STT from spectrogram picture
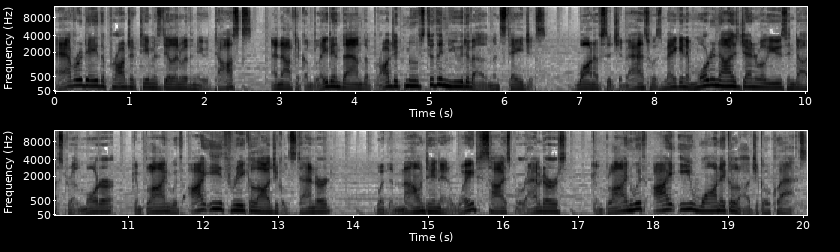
Every day the project team is dealing with new tasks, and after completing them, the project moves to the new development stages. One of such events was making a modernized general use industrial motor compliant with IE3 ecological standard, with the mounting and weight size parameters compliant with IE1 ecological class.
